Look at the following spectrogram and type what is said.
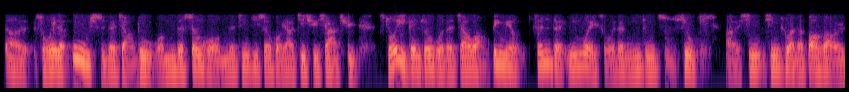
呃，所谓的务实的角度，我们的生活，我们的经济生活要继续下去，所以跟中国的交往，并没有真的因为所谓的民主指数，呃，新新出来的报告而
